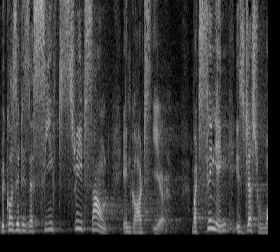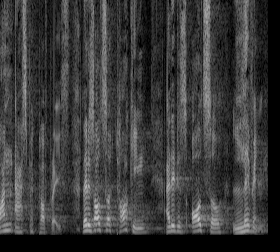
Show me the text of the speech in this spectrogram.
because it is a sweet sound in God's ear. But singing is just one aspect of praise. There is also talking, and it is also living.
